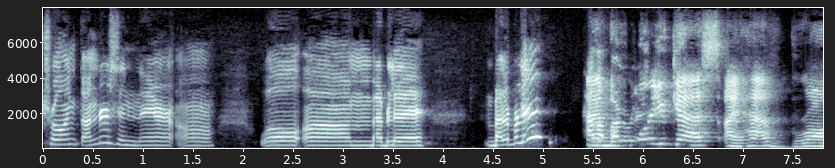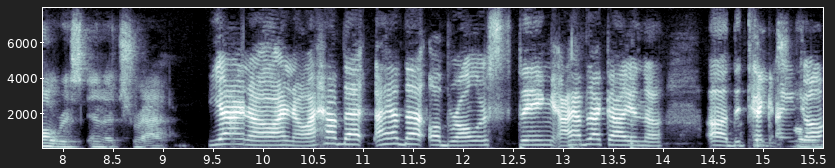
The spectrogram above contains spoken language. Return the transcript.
Trolling Thunder's in there." Uh, well, um, blah blah blah blah. How And about blah, blah? before you guess, I have Brawlrus in a trap. Yeah, I know, I know. I have that. I have that uh, Brawlrus thing. I have that guy in the uh the Tech Angel.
